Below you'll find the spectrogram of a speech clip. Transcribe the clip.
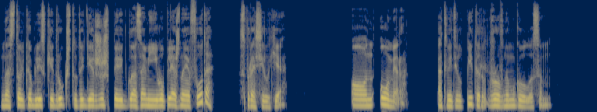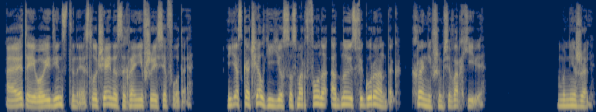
«Настолько близкий друг, что ты держишь перед глазами его пляжное фото?» — спросил я. «Он умер», — ответил Питер ровным голосом. «А это его единственное, случайно сохранившееся фото. Я скачал ее со смартфона одной из фигуранток, хранившимся в архиве». «Мне жаль».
